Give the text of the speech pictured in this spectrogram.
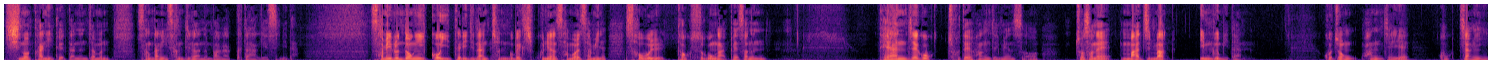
신호탄이 됐다는 점은 상당히 상징하는 바가 크다 하겠습니다. 3.1운동이 있고 이틀이 지난 1919년 3월 3일 서울 덕수궁 앞에서는 대한제국 초대 황제면서 조선의 마지막 임금이단 고종 황제의 국장이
